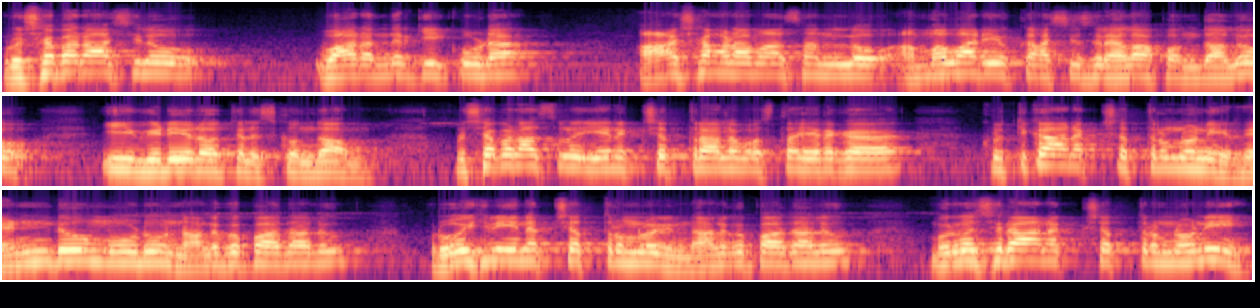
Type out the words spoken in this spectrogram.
వృషభ రాశిలో వారందరికీ కూడా ఆషాఢ మాసంలో అమ్మవారి యొక్క ఆశీస్సులు ఎలా పొందాలో ఈ వీడియోలో తెలుసుకుందాం. వృషభ రాశిలో ఏ నక్షత్రాలు వస్తాయనగా కృతికా నక్షత్రంలోని రెండు మూడు నాలుగు పాదాలు రోహిణీ నక్షత్రంలోని నాలుగు పాదాలు మృగశిరా నక్షత్రంలోని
